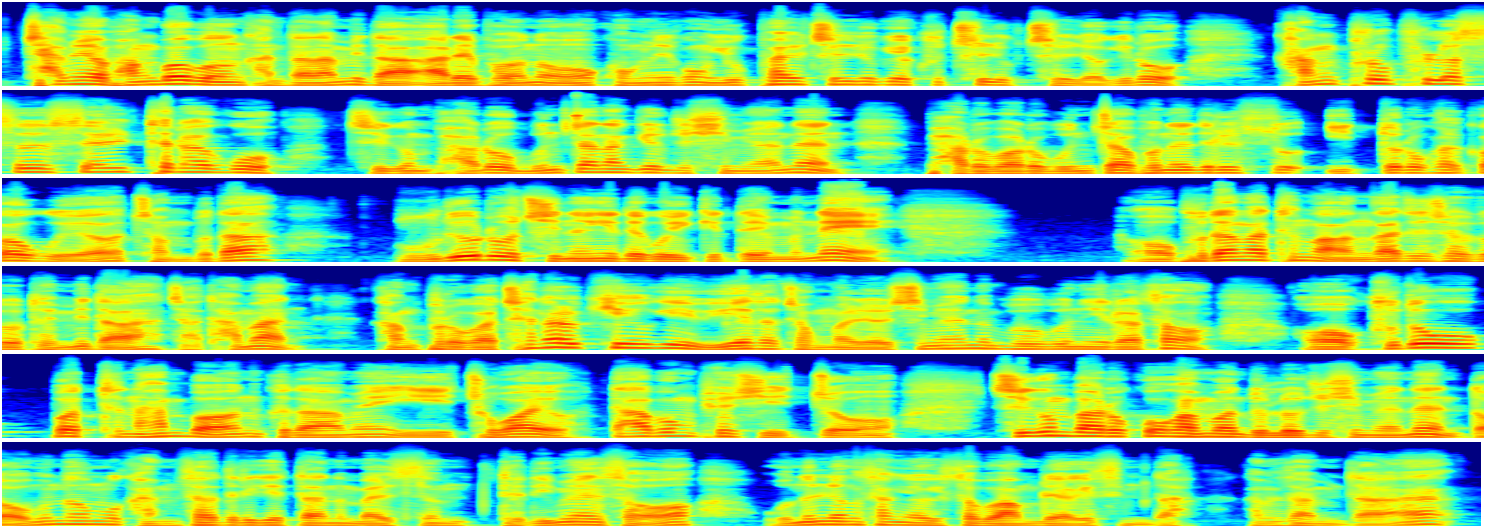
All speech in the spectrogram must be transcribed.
참여 방법은 간단합니다. 아래 번호 010-6876-9767 여기로 강프로 플러스 셀트라고 지금 바로 문자 남겨주시면은 바로바로 문자 보내드릴 수 있도록 할 거고요. 전부 다 무료로 진행이 되고 있기 때문에 어, 부담 같은 거 안 가지셔도 됩니다. 자, 다만 강프로가 채널 키우기 위해서 정말 열심히 하는 부분이라서 어, 구독 버튼 한번 그 다음에 이 좋아요 따봉 표시 있죠. 지금 바로 꼭 한번 눌러주시면은 너무너무 감사드리겠다는 말씀 드리면서 오늘 영상 여기서 마무리하겠습니다. 감사합니다.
